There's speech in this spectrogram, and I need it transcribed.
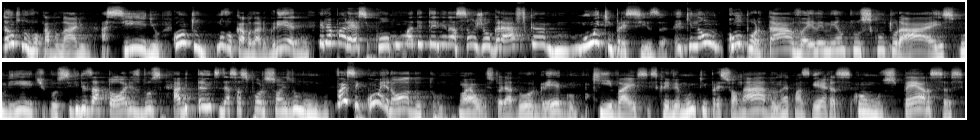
tanto no vocabulário assírio quanto no vocabulário grego, ele aparece como uma determinação geográfica muito imprecisa e que não comportava elementos culturais, políticos, civilizatórios dos habitantes dessas porções do mundo. Vai ser com Heródoto, não é o historiador grego, que vai escrever muito impressionado, não é, com as guerras com os persas,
